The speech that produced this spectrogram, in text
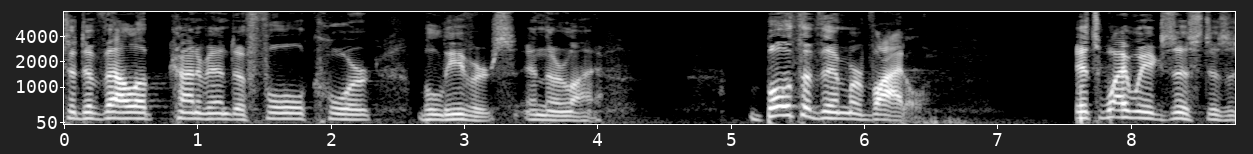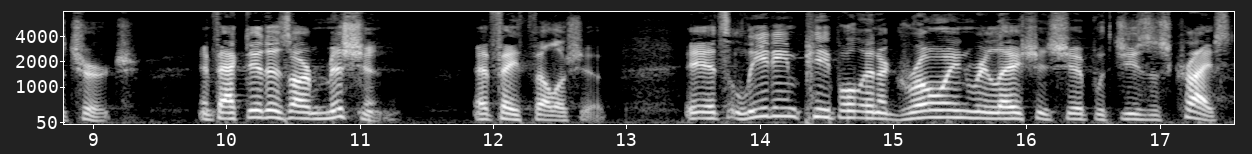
to develop kind of into full court believers in their life. Both of them are vital. It's why we exist as a church. In fact, it is our mission at Faith Fellowship. It's leading people in a growing relationship with Jesus Christ.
